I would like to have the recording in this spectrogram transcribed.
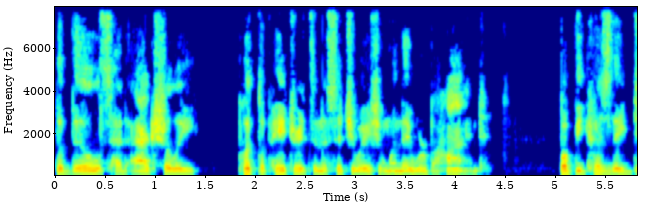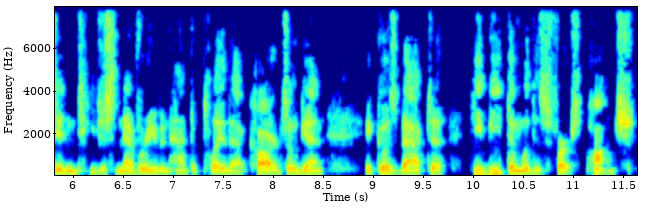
the Bills had actually put the Patriots in a situation when they were behind. But because they didn't, he just never even had to play that card. So again, it goes back to he beat them with his first punch.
